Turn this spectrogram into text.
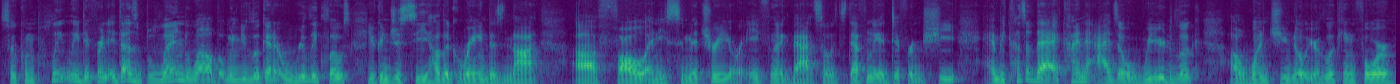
So completely different. It does blend well, but when you look at it really close, you can just see how the grain does not uh, follow any symmetry or anything like that. So it's definitely a different sheet. And because of that, it kind of adds a weird look uh, once you know what you're looking for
